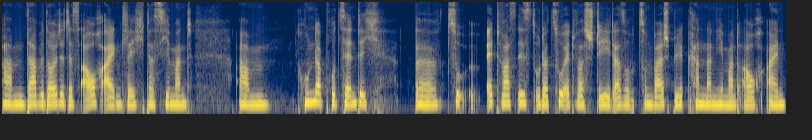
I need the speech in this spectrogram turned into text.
Ähm, da bedeutet es auch eigentlich, dass jemand ähm, hundertprozentig äh, zu etwas ist oder zu etwas steht. Also zum Beispiel kann dann jemand auch ein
